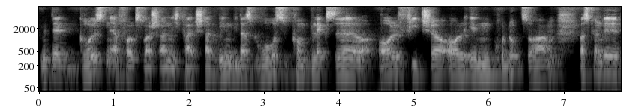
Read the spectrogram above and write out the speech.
mit der größten Erfolgswahrscheinlichkeit, statt irgendwie das große, komplexe All-Feature, All-In-Produkt zu haben. Was können wir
